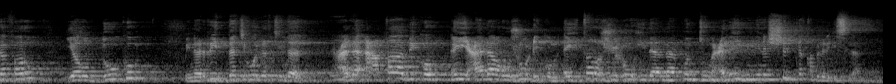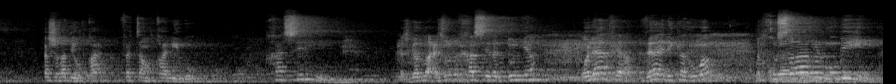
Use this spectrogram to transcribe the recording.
كفروا يردوكم من الردة والارتداد على أعقابكم أي على رجوعكم أي ترجعوا إلى ما كنتم عليه من الشرك قبل الإسلام. أش غادي يوقع؟ فتنقلبوا خاسرين. اش قال الله عز وجل خسر الدنيا والآخرة. ذلك هو الخسران المبين.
